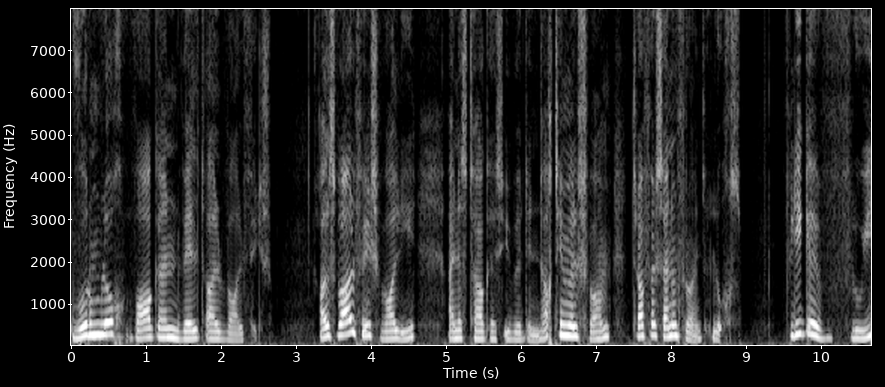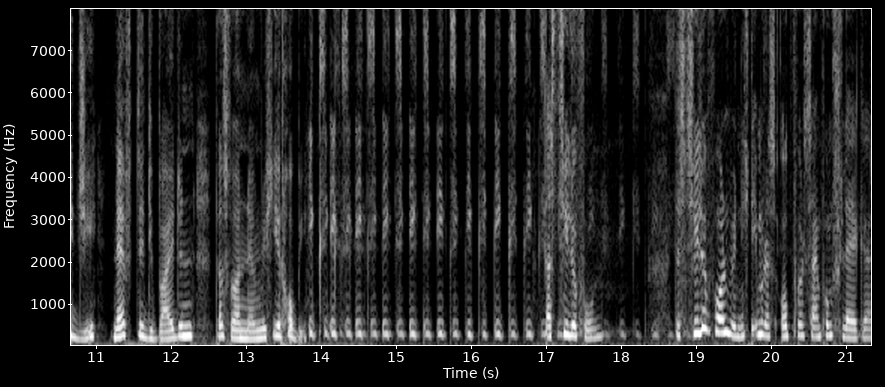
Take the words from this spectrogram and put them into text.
Wurmloch, Wagen, Weltall, Walfisch. Als Walfisch Wally eines Tages über den Nachthimmel schwamm, traf er seinen Freund Luchs. Fliege Luigi nervte die beiden, das war nämlich ihr Hobby. Das Xylophon. Das Xylophon will nicht immer das Opfer sein vom Schläger.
